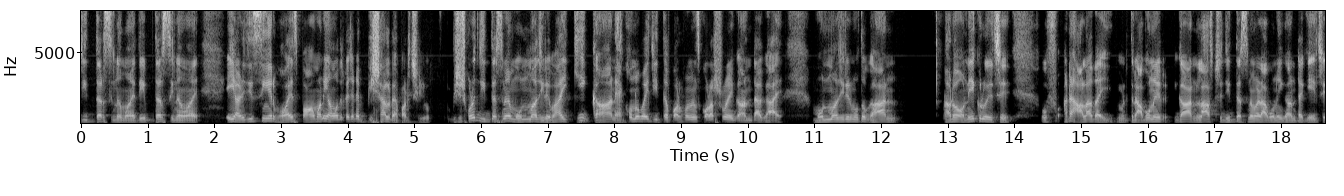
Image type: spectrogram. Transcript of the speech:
জিদ্দার সিনেমায়, দেবদার সিনেমায় এই অরিজিৎ সিং এর ভয়েস পাওয়া মানে আমাদের কাছে একটা বিশাল ব্যাপার ছিল। বিশেষ করে জিদ্দার সিনেমায় মন মাঝিরে, ভাই কি গান? এখনও ভাই জিদ্দা পারফরমেন্স করার সময় গানটা গায়। মন মাঝিরের মতো গান আরও অনেক রয়েছে। উফ একটা আলাদাই। মানে রাবণের গান লাস্ট জিদ্দার সিনেমায় রাবণেই গানটা গেয়েছে।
